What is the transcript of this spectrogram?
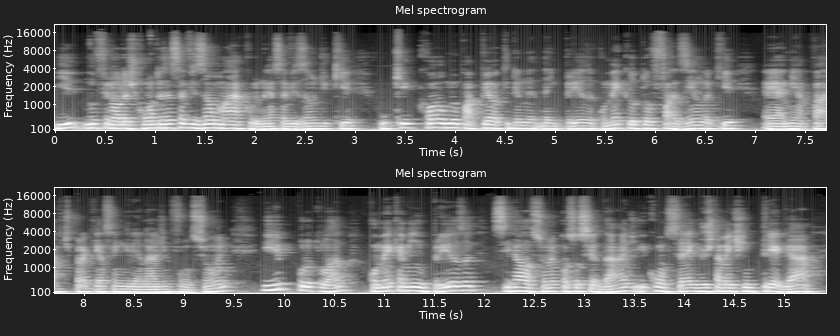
E no final das contas, essa visão macro, né? essa visão de que o que, qual é o meu papel aqui dentro da empresa, como é que eu estou fazendo aqui é, a minha parte para que essa engrenagem funcione, e por outro lado, como é que a minha empresa se relaciona com a sociedade e consegue justamente entregar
